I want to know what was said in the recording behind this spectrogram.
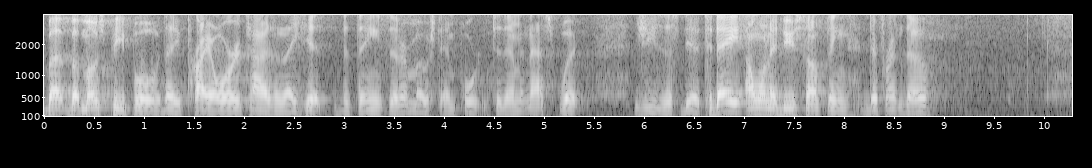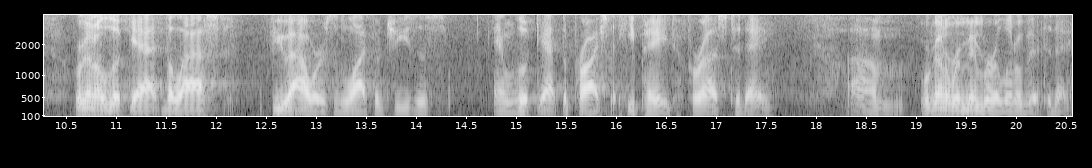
but but most people they prioritize and they hit the things that are most important to them, and that's what Jesus did. Today I want to do something different, though. We're going to look at the last few hours of the life of Jesus and look at the price that he paid for us today. Um, we're going to remember a little bit today.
